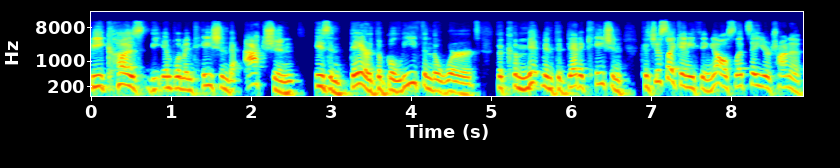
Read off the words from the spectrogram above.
because the implementation, the action isn't there. The belief in the words, the commitment, the dedication. Because just like anything else, let's say you're trying to,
